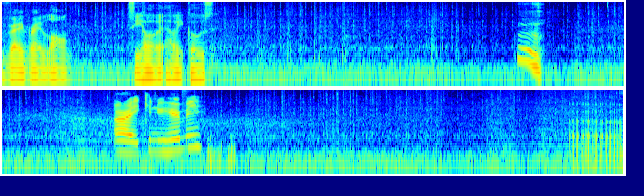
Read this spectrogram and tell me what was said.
very very long. See how it, how it goes. Alright, can you hear me? Uh,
